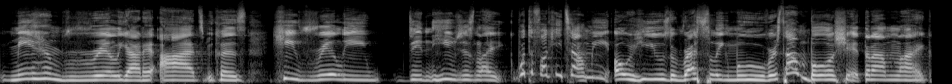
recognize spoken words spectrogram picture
me and him really got at odds because he really didn't. He was just like, "What the fuck?" He tell me, "Oh, he used a wrestling move or some bullshit." That I'm like.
